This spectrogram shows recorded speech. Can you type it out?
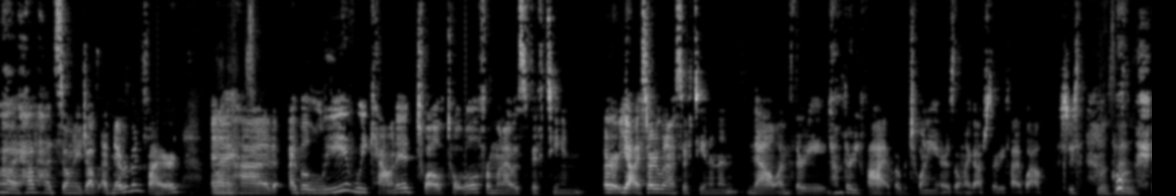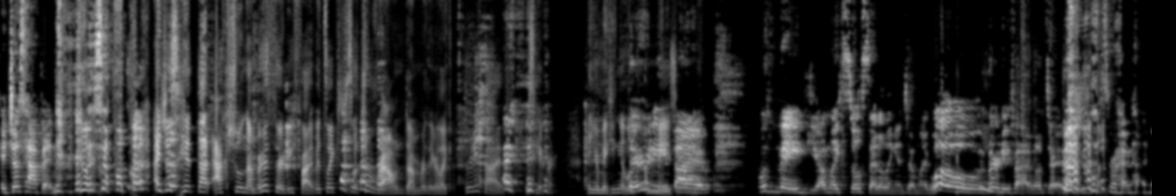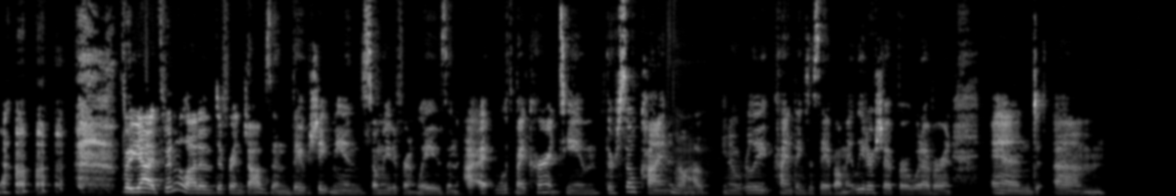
wow i have had so many jobs i've never been fired and Love i it. had i believe we counted 12 total from when i was 15 or yeah, I started when I was 15 and then now I'm 30, I'm 35 over 20 years. Oh my gosh, 35. Wow. She's, whew, it just happened. so, I just hit that actual number 35. It's like such a round number that you're like 35 is here and you're making it look 35. amazing. Well, thank you. I'm like still settling into it. I'm like, whoa, 35. That's right. That's where I'm at now but yeah, it's been a lot of different jobs and they've shaped me in so many different ways. And I, with my current team, they're so kind and they'll have, you know, really kind things to say about my leadership or whatever. And, and, um,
